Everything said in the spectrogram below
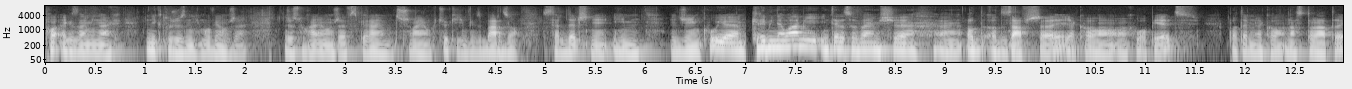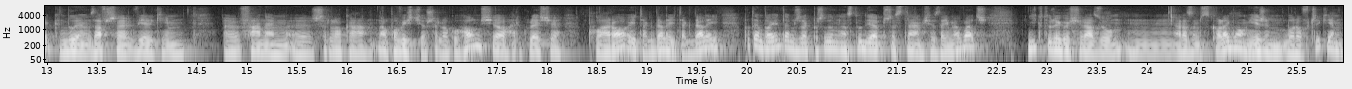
po egzaminach niektórzy z nich mówią, że, że słuchają, że wspierają, trzymają kciuki, więc bardzo serdecznie im dziękuję. Kryminałami interesowałem się e, od, od zawsze jako chłopiec. Potem jako nastolatek byłem zawsze wielkim e, fanem e, Sherlocka, opowieści o Sherlocku Holmesie, o Herkulesie Poirot i tak dalej, i tak dalej. Potem pamiętam, że jak poszedłem na studia, przestałem się zajmować i któregoś razu mm, razem z kolegą Jerzym Borowczykiem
